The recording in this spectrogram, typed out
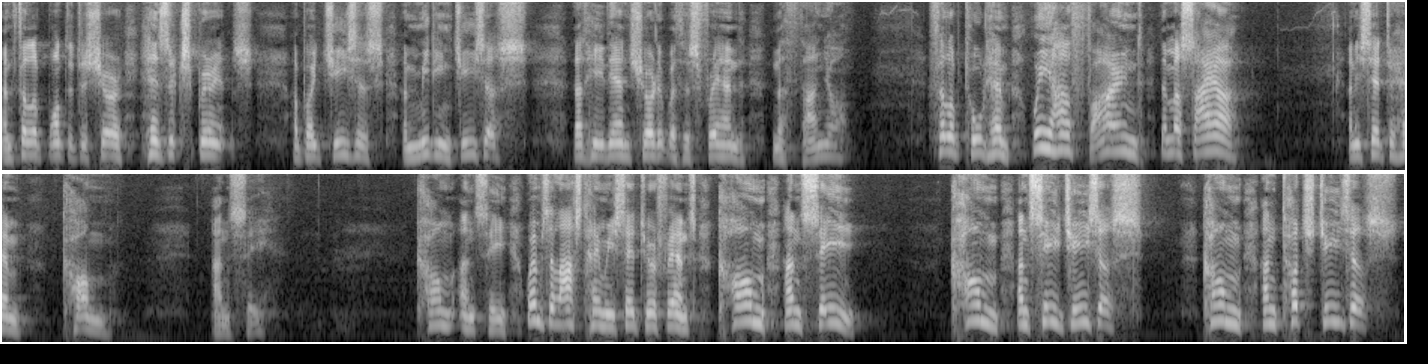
And Philip wanted to share his experience about Jesus and meeting Jesus, that he then shared it with his friend Nathanael. Philip told him, We have found the Messiah. And he said to him, Come and see. Come and see. When was the last time we said to our friends, Come and see? Come and see Jesus. Come and touch Jesus.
